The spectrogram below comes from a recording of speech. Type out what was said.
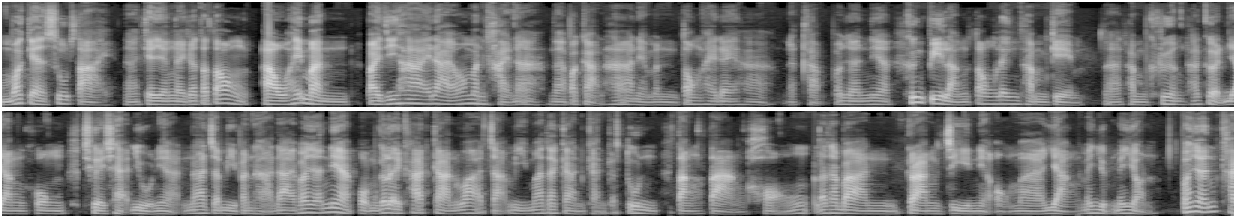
มว่าแกสู้ตายนะแกยังไงก็จะต้องเอาให้มันไปที่ 5 ให้ได้ว่ามันขายหน้านะประกาศ 5เนี่ยมันต้องให้ได้ 5 นะครับ เพราะฉะนั้นเนี่ยครึ่งปีหลังต้องเร่งทำเกมนะทำเครื่องถ้าเกิดยังคงเฉยแฉะอยู่เนี่ยน่าจะมีปัญหาได้ เพราะฉะนั้นเนี่ยผมก็เลยคาดการณ์ว่าจะมีมาตรการการกระตุ้นต่างๆ ของรัฐบาลกลางจีนเนี่ยออกมาอย่างไม่หยุดไม่หย่อน เพราะฉะนั้นใคร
